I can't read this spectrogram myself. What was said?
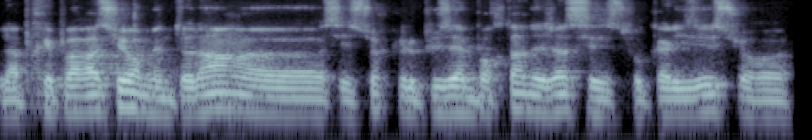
la, préparation. Maintenant, euh, c'est sûr que le plus important déjà, c'est de se focaliser sur,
